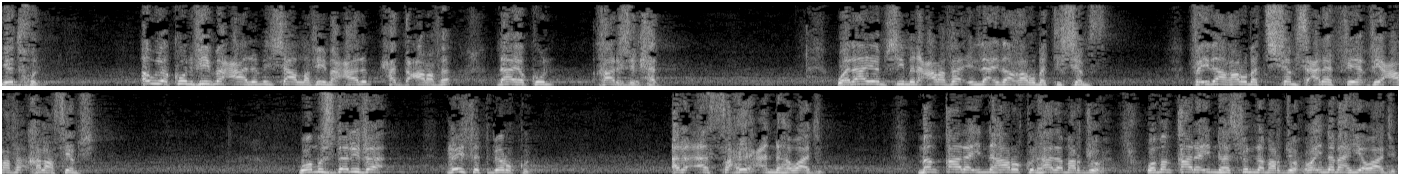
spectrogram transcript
يدخل. أو يكون في معالم إن شاء الله في معالم حد عرفة لا يكون خارج الحد. ولا يمشي من عرفة إلا إذا غربت الشمس. فإذا غربت الشمس عليه في, في عرفة خلاص يمشي. ومزدلفة ليست بركن. الصحيح أنها واجب. من قال إنها ركن هذا مرجوح. ومن قال إنها السنة مرجوح. وإنما هي واجب.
